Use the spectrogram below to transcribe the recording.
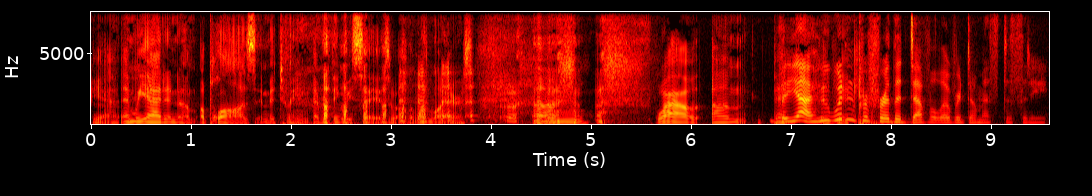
yeah, and we add in um, applause in between everything we say as well, the one-liners. Um, wow. Um, But bed- yeah, who bed wouldn't making. prefer the devil over domesticity?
